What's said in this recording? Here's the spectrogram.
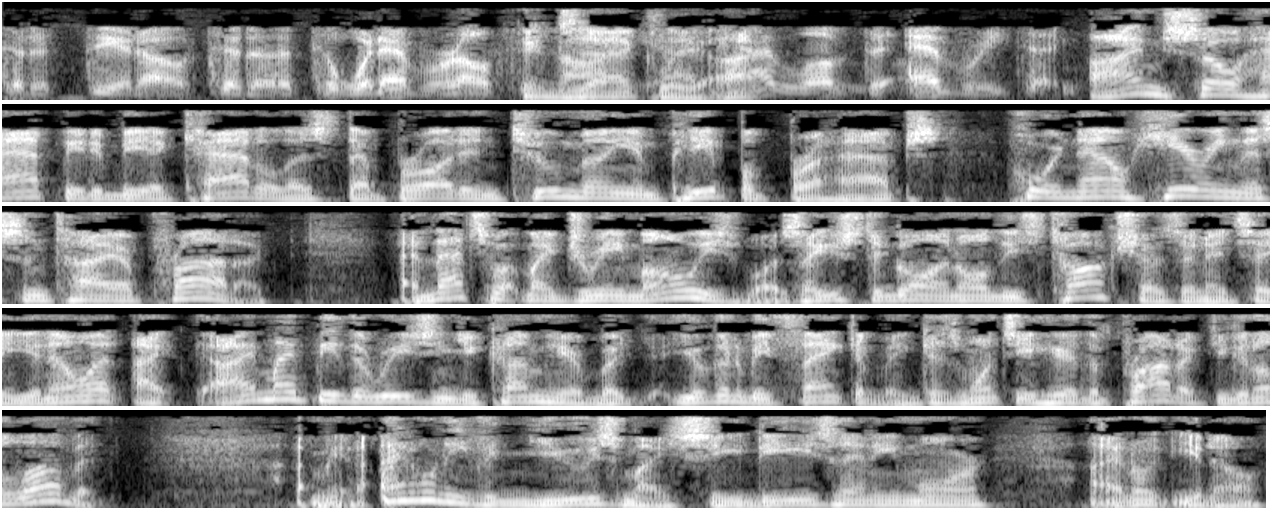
to the, you know, to the to whatever else. Exactly. I, mean, I- I love the, everything. I'm so happy to be a catalyst that brought in two million people, perhaps, who are now hearing this entire product. And that's what my dream always was. I used to go on all these talk shows and I'd say, you know what, I, I might be the reason you come here, but you're going to be thanking me because once you hear the product, you're going to love it. I mean, I don't even use my CDs anymore. I don't, you know,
